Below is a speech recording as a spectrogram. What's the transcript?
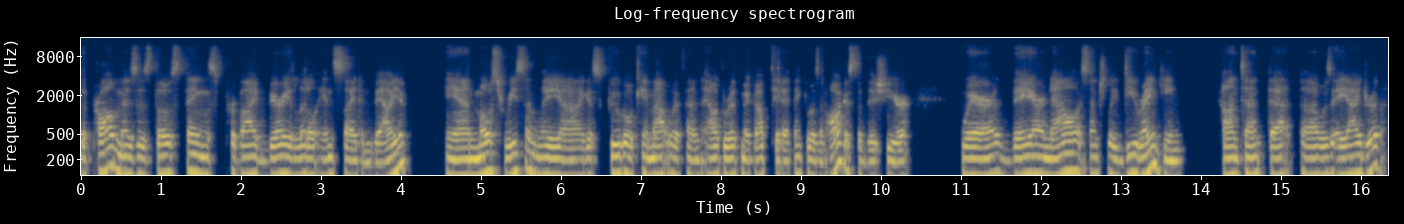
The problem is, is those things provide very little insight and value. And most recently, uh, I guess Google came out with an algorithmic update. I think it was in August of this year, where they are now essentially deranking content that uh, was AI driven.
